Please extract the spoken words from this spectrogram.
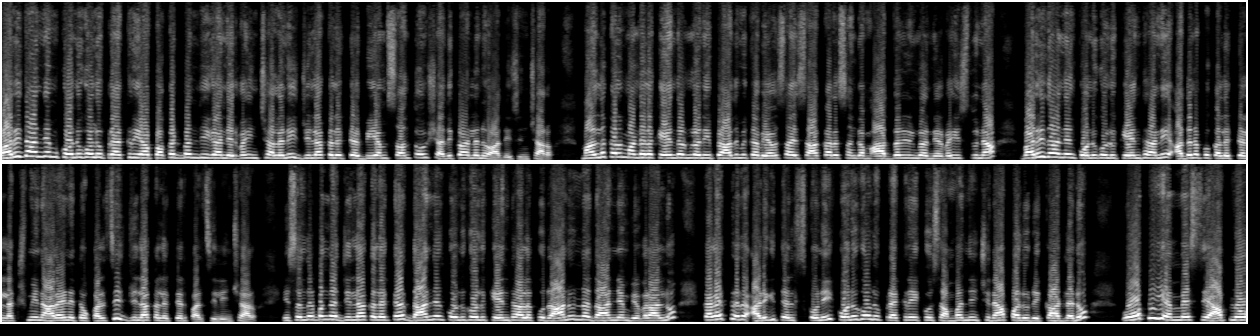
వరి ధాన్యం కొనుగోలు ప్రక్రియ పకడ్బందీగా నిర్వహించాలని జిల్లా కలెక్టర్ బిఎం సంతోష్ అధికారులను ఆదేశించారు. మల్దకల్ మండల కేంద్రంలోని ప్రాథమిక వ్యవసాయ సహకార సంఘం ఆధ్వర్యంలో నిర్వహిస్తున్న వరి ధాన్యం కొనుగోలు కేంద్రాన్ని అదనపు కలెక్టర్ లక్ష్మీనారాయణతో కలిసి జిల్లా కలెక్టర్ పరిశీలించారు. ఈ సందర్భంగా జిల్లా కలెక్టర్ ధాన్యం కొనుగోలు కేంద్రాలకు రానున్న ధాన్యం వివరాలను కలెక్టర్ అడిగి తెలుసుకుని కొనుగోలు ప్రక్రియకు సంబంధించిన పలు రికార్డులను ఓపీఎంఎస్ యాప్లో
